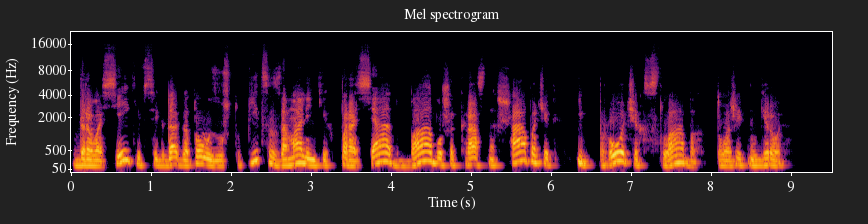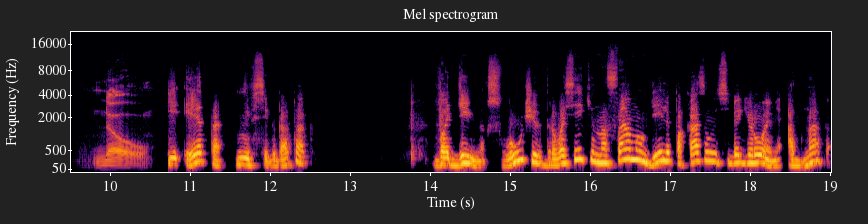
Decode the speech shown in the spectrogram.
Дровосеки всегда готовы заступиться за маленьких поросят, бабушек, красных шапочек и прочих слабых положительных героев. No. И это не всегда так. В отдельных случаях дровосеки на самом деле показывают себя героями, однако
